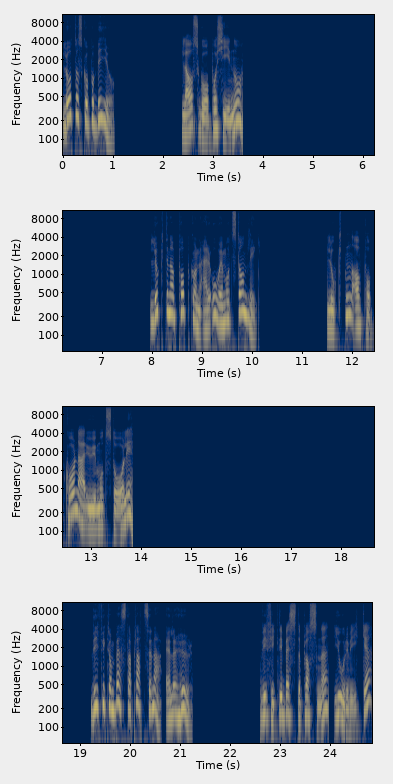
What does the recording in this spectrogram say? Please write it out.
Låt oss gå på bio. La oss gå på kino. Lukten av popcorn er oemotståndlig. Lukten av popkorn er uimotståelig. Vi fikk de beste plassene, eller hur? Vi fikk de beste plassene, gjorde vi ikke?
